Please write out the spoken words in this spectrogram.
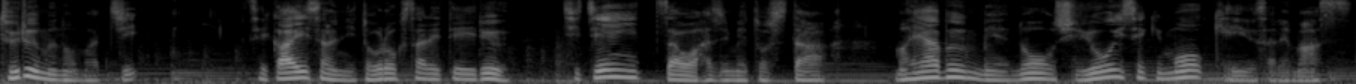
トゥルムの町世界遺産に登録されているチチェンイッツァをはじめとしたマヤ文明の主要遺跡も経由されます。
